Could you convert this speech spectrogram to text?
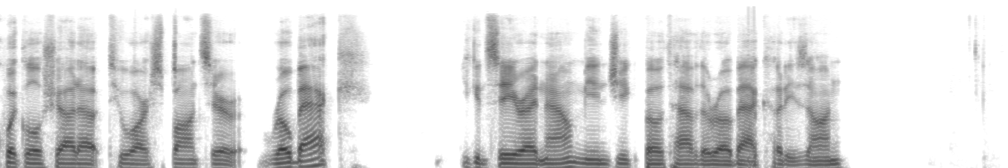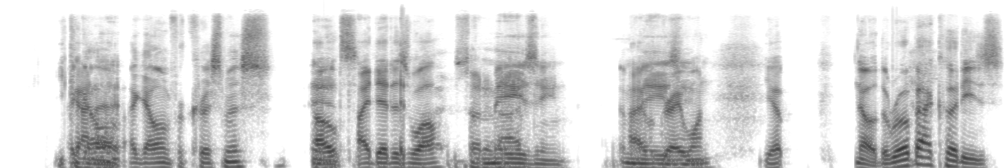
quick little shout out to our sponsor, Rhoback. You can see right now, me and Jeek both have the Rhoback hoodies on. You I got, kind one, of, I got one for Christmas. oh, I did as well. So did I. amazing. I have a gray one. Yep. No, the Rhoback hoodies.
